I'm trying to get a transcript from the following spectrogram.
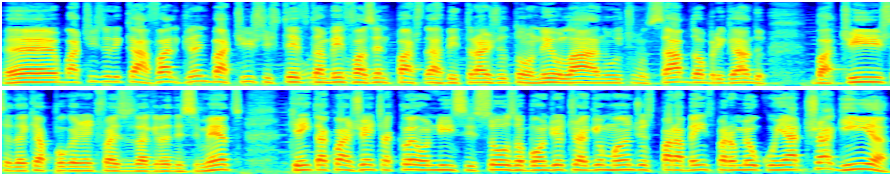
Eh, o Batista de Carvalho, grande Batista, esteve também fazendo parte da arbitragem do torneio lá no último sábado. Obrigado, Batista. Daqui a pouco a gente faz os agradecimentos. Quem tá com a gente, a Cleonice Souza. Bom dia, Tiaguinho. Mande os parabéns para o meu cunhado Chaguinha.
